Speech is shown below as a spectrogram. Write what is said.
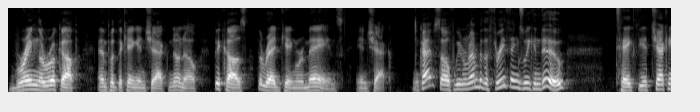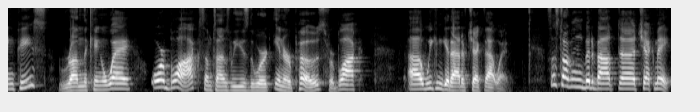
bring the rook up and put the king in check. No, no, because the red king remains in check. Okay, so if we remember the three things we can do, take the checking piece, run the king away, or block, sometimes we use the word interpose for block, uh, we can get out of check that way. So let's talk a little bit about uh, checkmate.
